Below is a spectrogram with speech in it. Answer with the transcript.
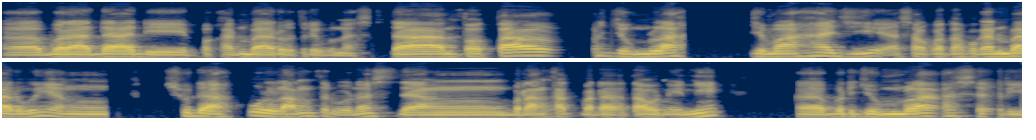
uh, berada di Pekanbaru Tribunas. Dan total jumlah jemaah haji asal kota Pekanbaru yang sudah pulang Tribunas yang berangkat pada tahun ini uh, berjumlah 1.171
